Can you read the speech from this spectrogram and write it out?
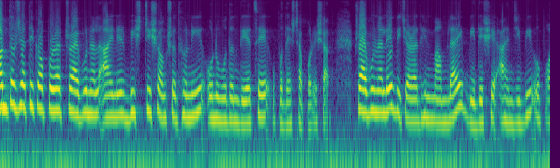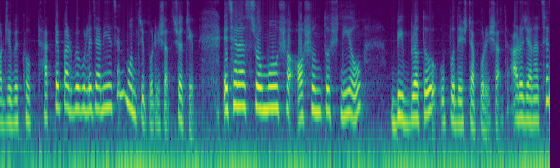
আন্তর্জাতিক অপরাধ ট্রাইব্যুনাল আইনের বিশটি সংশোধনী অনুমোদন দিয়েছে উপদেষ্টা পরিষদ। ট্রাইব্যুনালে বিচারাধীন মামলায় বিদেশি আইনজীবী ও পর্যবেক্ষক থাকতে পারবে বলে জানিয়েছেন মন্ত্রিপরিষদ সচিব। এছাড়া শ্রম অসন্তোষ নিয়েও বিব্রত উপদেষ্টা পরিষদ। আরও জানাচ্ছেন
